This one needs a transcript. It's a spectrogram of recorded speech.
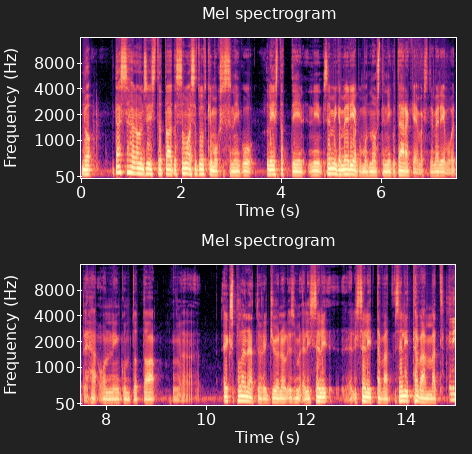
No tässähän on siis tota, tässä samassa tutkimuksessa niin kuin listattiin, niin se, minkä mediapumot nosti niin kuin tärkeimmäksi, että media voi tehdä, on niin kuin, tota, äh, explanatory journalism, eli, seli, eli selittävät, selittävämmät Eli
